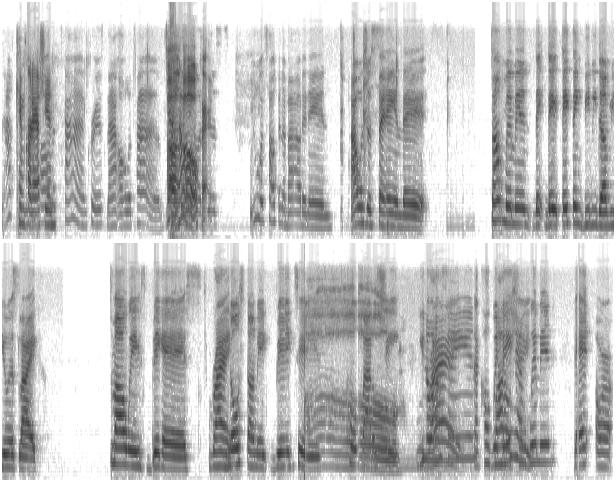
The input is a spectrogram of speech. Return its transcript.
Not, Kim not Kardashian? all the time, Chris. Not all the time. Yeah, Oh, no. oh, Uh, okay. just- we were talking about it, and I was just saying that some women they they they think BBW is like small waist, big ass, Right. no stomach, big titties. Oh. Coke bottle oh. shape. You know what I'm saying? That Coke when bottle they have shape. women that are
